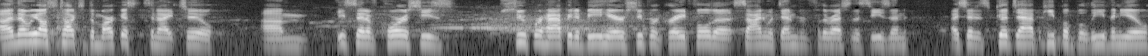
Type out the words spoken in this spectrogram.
Uh, and then we also talked to DeMarcus tonight, too. Um, he said, of course, he's super happy to be here, super grateful to sign with Denver for the rest of the season. I said, it's good to have people believe in you.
